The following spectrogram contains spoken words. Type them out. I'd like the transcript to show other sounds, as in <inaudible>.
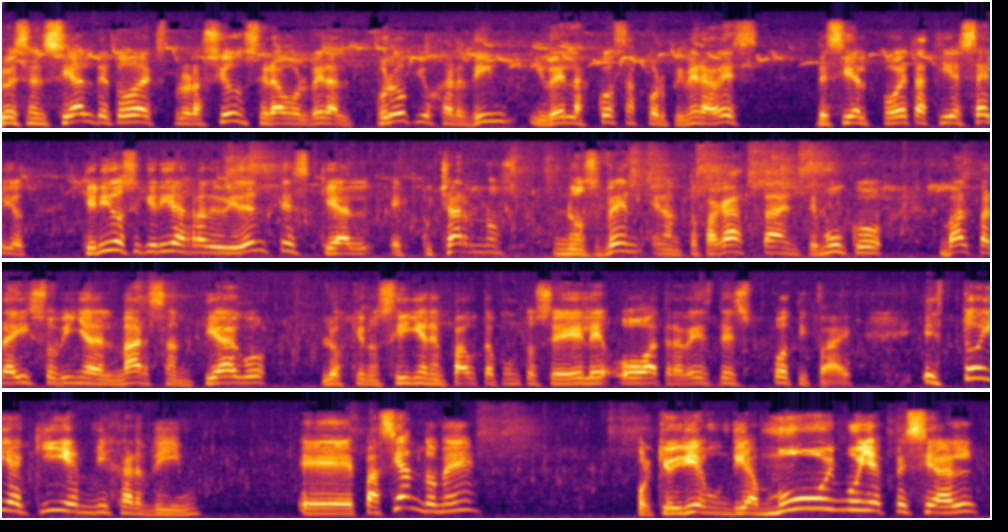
Lo esencial de toda exploración será volver al propio jardín y ver las cosas por primera vez, decía el poeta T.S. Eliot. Queridos y queridas radiovidentes que al escucharnos nos ven en Antofagasta, en Temuco, Valparaíso, Viña del Mar, Santiago, los que nos siguen en pauta.cl o a través de Spotify. Estoy aquí en mi jardín eh, paseándome, porque hoy día es un día muy, muy especial,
